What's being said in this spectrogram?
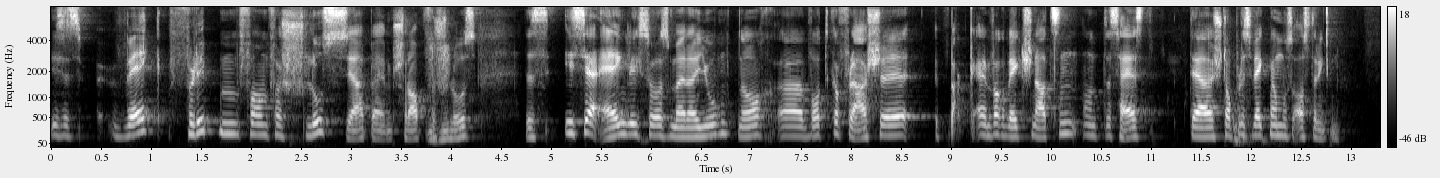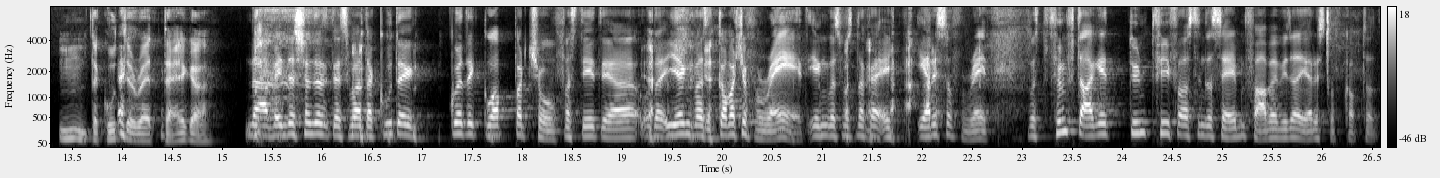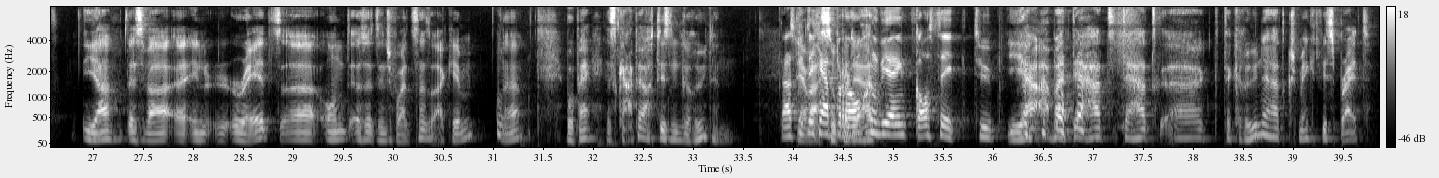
dieses Wegflippen vom Verschluss, ja, beim Schraubverschluss. Mhm. Das ist ja eigentlich so aus meiner Jugend noch, äh, Wodkaflasche, Back einfach wegschnatzen und das heißt, der Stoppel ist weg, man muss austrinken. Mm, der gute Red Tiger. Na, wenn das schon, das war der gute, gute Gorbatschow, versteht ihr? Oder ja. irgendwas, Gorbatschow Red, irgendwas, was nachher echt, Erisov Red, was fünf Tage Dünnpfiff aus in derselben Farbe wie der Erisov gehabt hat. Ja, das war äh, in Red äh, und also den schwarzen hat es auch gegeben. Ne? Wobei, es gab ja auch diesen grünen. Da hast du dich erbrochen wie ein Gothic-Typ. Ja, aber der hat, der hat, äh, der grüne hat geschmeckt wie Sprite.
